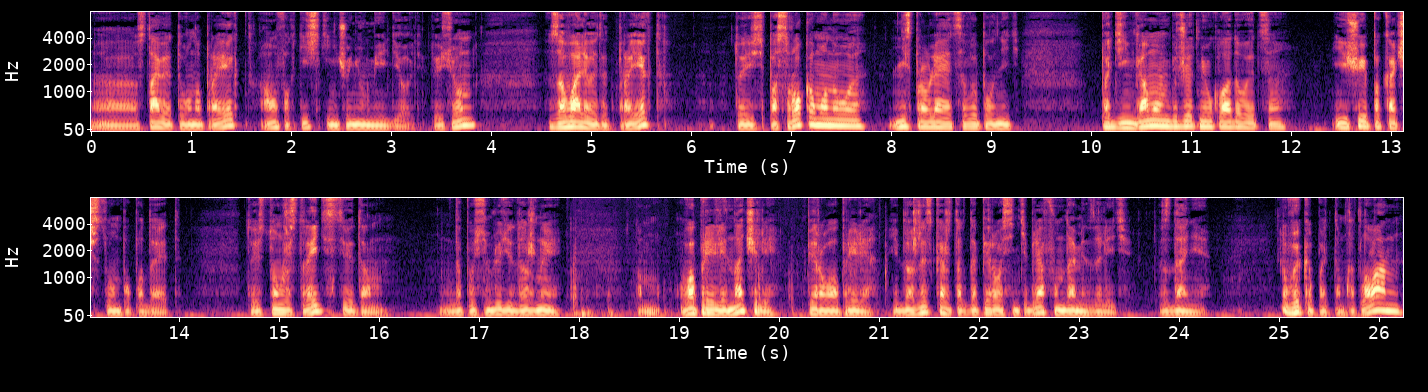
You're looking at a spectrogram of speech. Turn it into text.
э, ставят его на проект, а он фактически ничего не умеет делать. То есть он заваливает этот проект, то есть по срокам он его не справляется выполнить, по деньгам он в бюджет не укладывается, и еще и по качеству он попадает. То есть в том же строительстве, там, допустим, люди должны там, в апреле начали, 1 апреля, и должны, скажем так, до 1 сентября фундамент залить здание. Выкопать там котлован,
